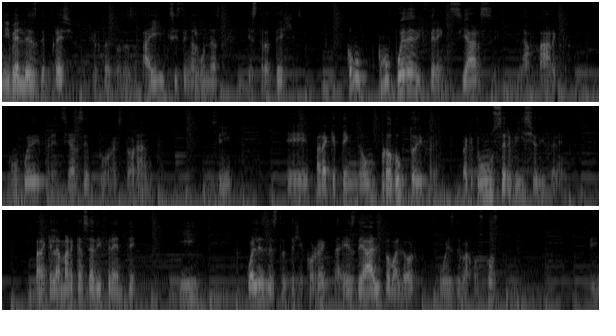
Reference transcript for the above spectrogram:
niveles de precios, ¿cierto? Entonces ahí existen algunas estrategias. ¿Cómo, ¿Cómo puede diferenciarse la marca? ¿Cómo puede diferenciarse tu restaurante? ¿Sí? Eh, para que tenga un producto diferente, para que tenga un servicio diferente, para que la marca sea diferente y cuál es la estrategia correcta. ¿Es de alto valor o es de bajos costos? ¿Sí?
